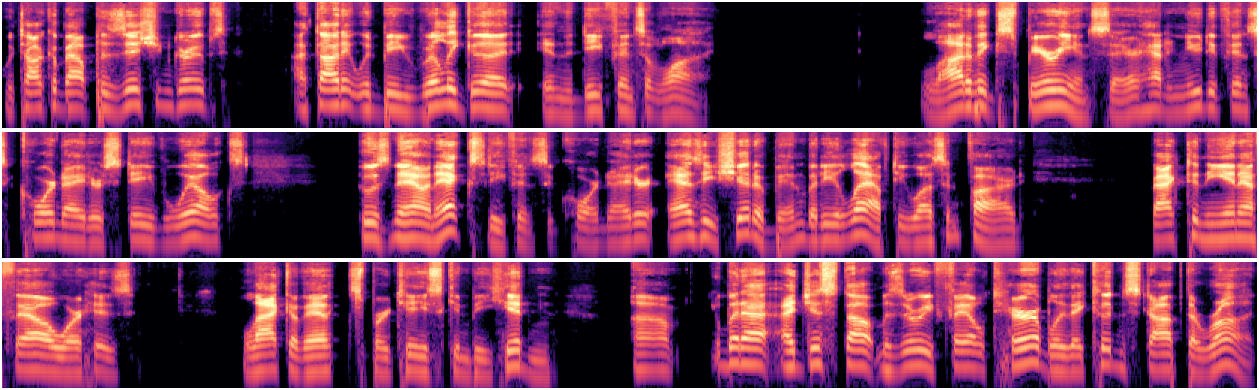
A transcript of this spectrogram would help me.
We talk about position groups. I thought it would be really good in the defensive line. A lot of experience there. Had a new defensive coordinator, Steve Wilks, who is now an ex defensive coordinator, as he should have been, but he left. He wasn't fired. Back to the NFL, where his lack of expertise can be hidden. Um, but I, I just thought Missouri failed terribly. They couldn't stop the run.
